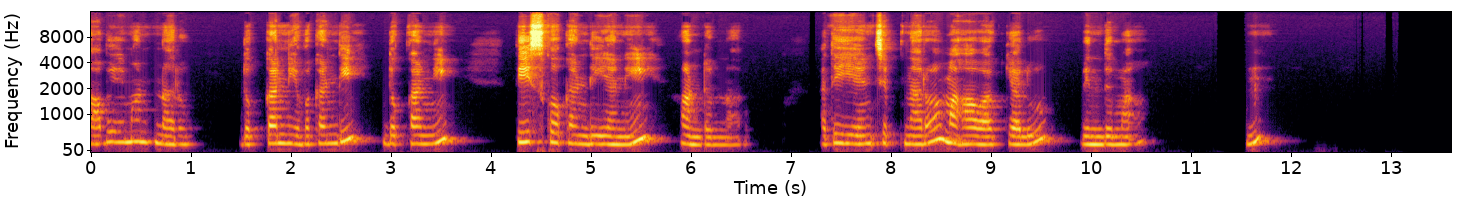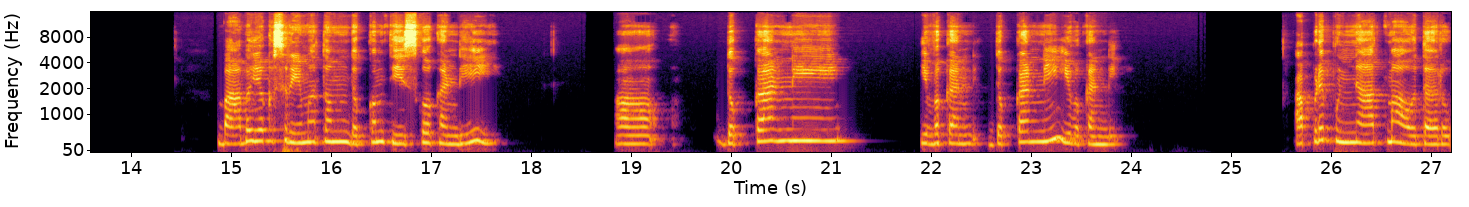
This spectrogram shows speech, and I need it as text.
బాబా ఏమంటున్నారు? దుఃఖాన్ని ఇవ్వకండి దుఃఖాన్ని తీసుకోకండి అని అంటున్నారు. అది ఏం చెప్తున్నారో మహావాక్యాలు విందుమా? బాబా యొక్క శ్రీమతం దుఃఖం తీసుకోకండి. దుఃఖాన్ని ఇవ్వకండి దుఃఖాన్ని ఇవ్వకండి. అప్పుడే పుణ్యాత్మ అవుతారు.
